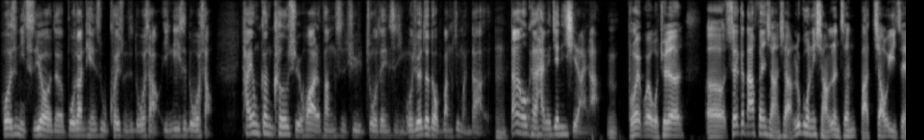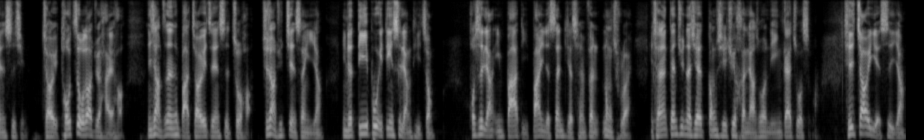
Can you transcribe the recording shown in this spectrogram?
或者是你持有的波段天数亏损是多少，盈利是多少，他用更科学化的方式去做这件事情，我觉得这对我帮助蛮大的。嗯，当然我可能还没建立起来啦。嗯，不会不会，我觉得呃，先跟大家分享一下，如果你想认真把交易这件事情交易，投资我倒觉得还好。你想真的是把交易这件事做好，就像去健身一样，你的第一步一定是量体重，或是量 in body，把你的身体的成分弄出来，你才能根据那些东西去衡量说你应该做什么。其实交易也是一样，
